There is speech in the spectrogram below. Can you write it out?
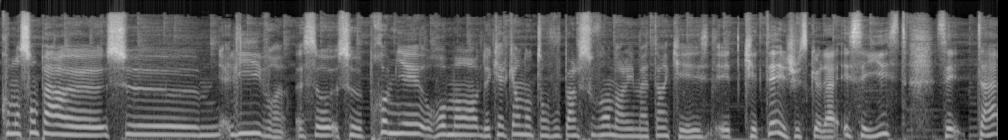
commençons par euh, ce livre, ce, premier roman de quelqu'un dont on vous parle souvent dans les matins, qui, est, qui était jusque-là essayiste, c'est Ta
